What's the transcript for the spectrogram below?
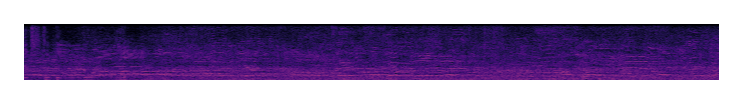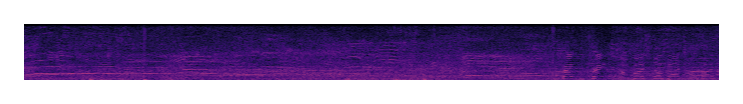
30 seconds to go in round nine. Break, break. Don't punch, don't punch, don't punch.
